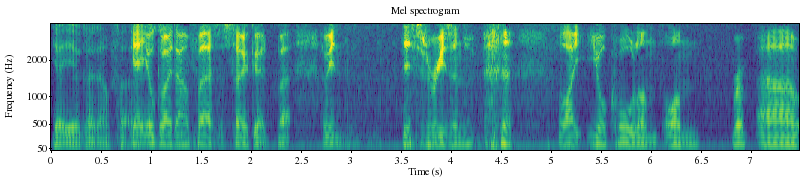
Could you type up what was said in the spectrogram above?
Get your guy down first. get your guy down first is so good but i mean this is the reason like your call on on uh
